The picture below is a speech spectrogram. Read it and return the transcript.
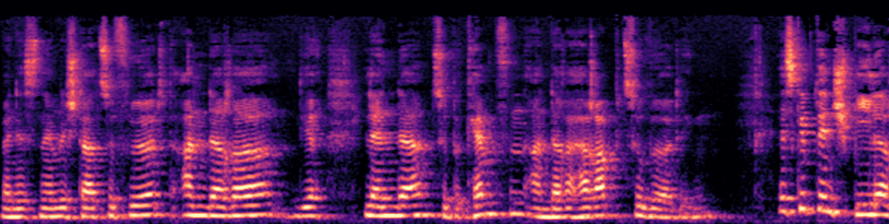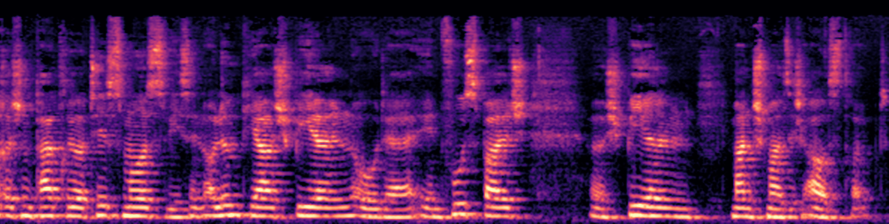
wenn es nämlich dazu führt, andere Länder zu bekämpfen, andere herabzuwürdigen. Es gibt den spielerischen Patriotismus, wie es in Olympiaspielen oder in Fußballspielen manchmal sich ausdrückt.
